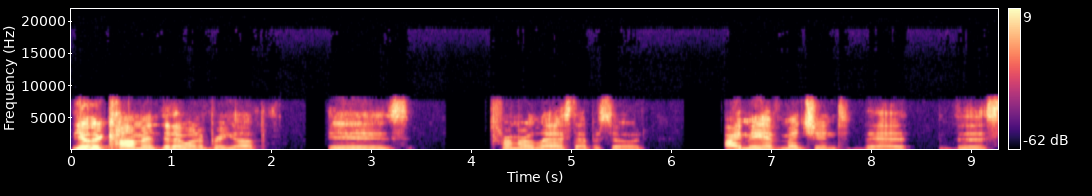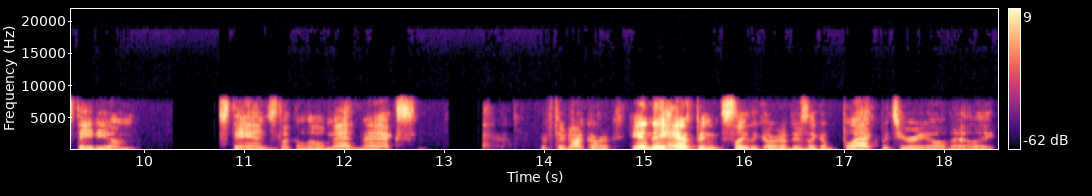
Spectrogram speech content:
The other comment that I want to bring up is from our last episode. I may have mentioned that the stadium stands look a little Mad Max if they're not covered up. And they have been slightly covered up. There's like a black material that like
